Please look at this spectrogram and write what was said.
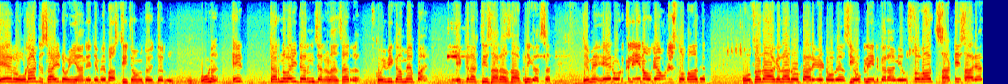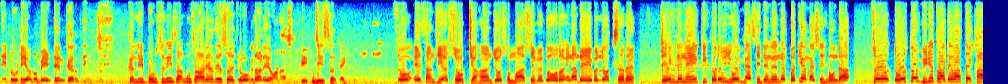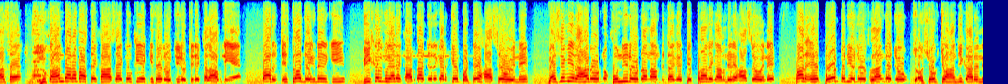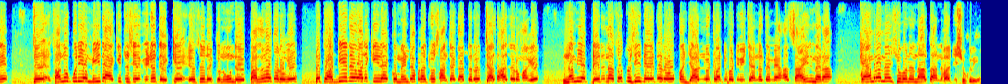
ਇਹ ਰੋਡਾਂ ਡਿਸਾਈਡ ਹੋਈਆਂ ਨੇ ਜਿਵੇਂ ਬਸਤੀ ਚੌਂਕ ਤੋਂ ਇੱਧਰ ਨੂੰ। ਹੁਣ ਇਹ ਟਰਨ ਬਾਈ ਟਰਨ ਚੱਲਣਾ ਸਰ। ਕੋਈ ਵੀ ਕੰਮ ਹੈ ਆਪਾਂ ਇੱਕ ਲੱਖਤੀ ਸਾਰਾ ਸਾਫ਼ ਨਹੀਂ ਕਰ ਸਕਦੇ। ਜਿਵੇਂ ਇਹ ਰੋਡ ਕਲੀਨ ਹੋ ਗਿਆ ਹੁਣ ਇਸ ਤੋਂ ਬਾਅਦ ਹੋ ਸਕਦਾ ਅਗਲਾ ਰੋਡ ਟਾਰਗੇਟ ਹੋਵੇ ਅਸੀਂ ਉਹ ਕਲੀਨ ਕਰਾਂਗੇ। ਉਸ ਤੋਂ ਬਾਅਦ ਸਾਡੀ ਸਾਰਿਆਂ ਦੀ ਡਿਊਟੀ ਹੈ ਉਹਨੂੰ ਮੇਨਟੇਨ ਕਰਨ ਦੀ। ਕੱਲੀ ਪੁਲਿਸ ਨਹੀਂ ਸਾਨੂੰ ਸਾਰਿਆਂ ਦੇ ਸਹਿਯੋਗ ਨਾਲ ਇਹ ਹੋਣਾ ਚਾਹੀਦਾ। ਜੀ ਸਰ। ਸੋ ਇਹ ਸਾਂਝੀ ਅਸ਼ੋਕ ਚੌਹਾਨ ਜੋ ਸਮਾਜ ਸੇਵਕ ਔਰ ਇਹਨਾਂ ਦੇ ਵੱਲੋਂ ਅਕਸਰ ਦੇਖਦੇ ਨੇ ਕਿ ਕਦੋਂ ਵੀ ਕੋਈ ਮੈਸੇਜ ਦਿੰਦੇ ਨੇ ਵਧੀਆ ਮੈਸੇਜ ਹੁੰਦਾ। ਸੋ ਦੋਸਤੋ ਵੀਡੀਓ ਤੁਹਾਡੇ ਵਾਸਤੇ ਖਾਸ ਹੈ ਦੁਕਾਨਦਾਰਾਂ ਵਾਸਤੇ ਖਾਸ ਹੈ ਕਿਉਂਕਿ ਇਹ ਕਿਸੇ ਰੋਜੀ ਰੋਟੀ ਦੇ ਖਿਲਾਫ ਨਹੀਂ ਹੈ ਪਰ ਜਿਸ ਤਰ੍ਹਾਂ ਦੇਖਦੇ ਨੇ ਕਿ ਵਹੀਕਲ ਵਗੈਰਾ ਖੜਦਾ ਜਿਹਦੇ ਕਰਕੇ ਵੱਡੇ ਹਾਦਸੇ ਹੋਏ ਨੇ ਵੈਸੇ ਵੀ ਰਾਹ ਰੋਡ ਨੂੰ ਖੂਨੀ ਰੋਡ ਦਾ ਨਾਮ ਦਿੱਤਾ ਗਿਆ ਟਿੱਪਰਾਂ ਦੇ ਕਾਰਨ ਜਿਹੜੇ ਹਾਦਸੇ ਹੋਏ ਨੇ ਪਰ ਇਹ ਬਹੁਤ ਵਧੀਆ ਜੋ ਸਲੰਘ ਹੈ ਜੋ ਅਸ਼ੋਕ ਚੌਹਾਨ ਜੀ ਕਰ ਰਹੇ ਨੇ ਤੇ ਸਾਨੂੰ ਪੂਰੀ ਉਮੀਦ ਹੈ ਕਿ ਤੁਸੀਂ ਇਹ ਵੀਡੀਓ ਦੇਖ ਕੇ ਇਸ ਦੇ ਕਾਨੂੰਨ ਦੇ ਪਾਲਣਾ ਕਰੋਗੇ ਤੇ ਤੁਹਾਡੀ ਇਹਦੇ ਬਾਰੇ ਕੀ ਰਾਏ ਕਮੈਂਟ ਆਪਣਾ ਜੋ ਸਾਂਝਾ ਕਰਦੇ ਰਹੋ ਜਲਦ ਹਾਜ਼ਰ ਹੋਵਾਂਗੇ ਨਵੀਂ ਅਪਡੇਟ ਨਾਲ ਸੋ ਤੁਸੀਂ ਦੇਖਦੇ ਰਹੋ ਪੰਜਾਬ ਨਿਊਜ਼ 24 ਟੀਵੀ ਚੈਨਲ ਤੇ ਮੈਂ ਹਾਂ ਸਾਹਿਲ ਮੇਰਾ ਕੈਮਰਾਮੈਨ ਸ਼ੁਭਨ ਨਾਲ ਧੰਨਵਾਦ ਜੀ ਸ਼ੁਕਰੀਆ।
